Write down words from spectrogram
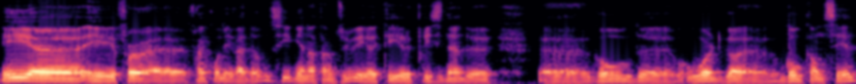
et, et Franco Nevada aussi, bien entendu, et a été le président de euh, Gold, euh, World Gold Council,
